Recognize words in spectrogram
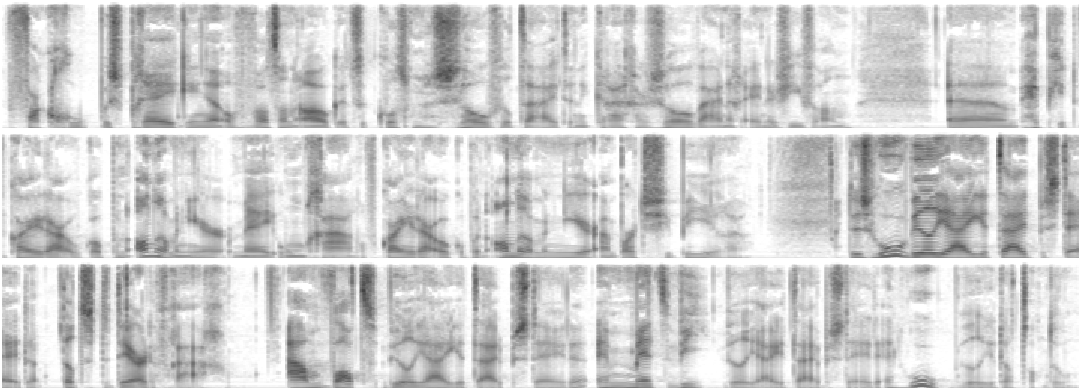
vakgroepbesprekingen of wat dan ook, het kost me zoveel tijd en ik krijg er zo weinig energie van. Uh, heb je, kan je daar ook op een andere manier mee omgaan? Of kan je daar ook op een andere manier aan participeren? Dus hoe wil jij je tijd besteden? Dat is de derde vraag. Aan wat wil jij je tijd besteden? En met wie wil jij je tijd besteden? En hoe wil je dat dan doen?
